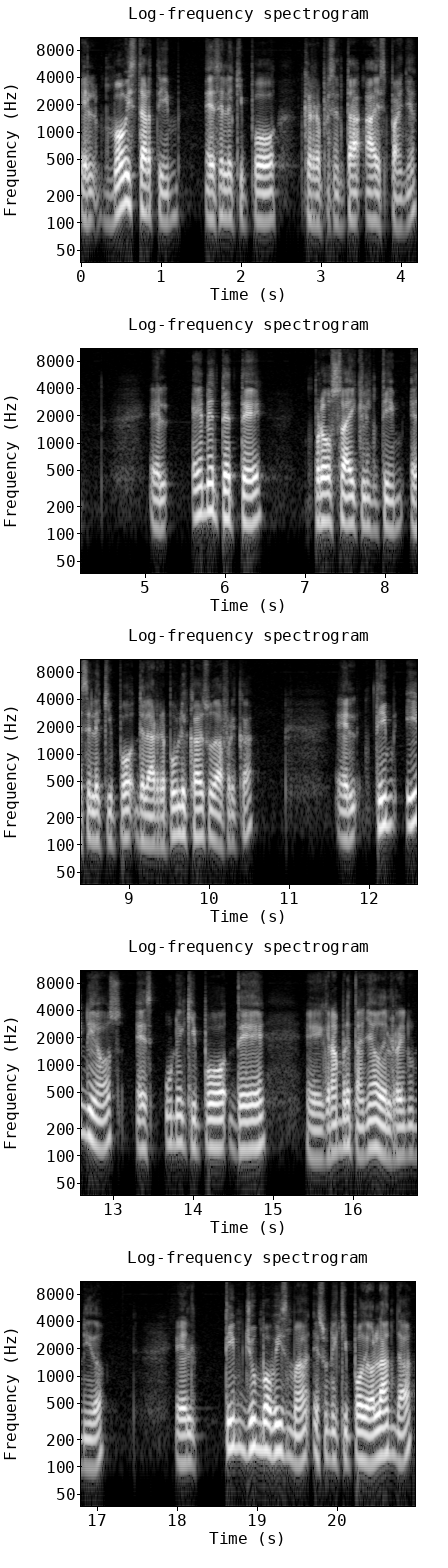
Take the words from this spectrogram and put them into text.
el Movistar Team es el equipo que representa a España, el NTT Pro Cycling Team es el equipo de la República de Sudáfrica, el Team Ineos es un equipo de eh, Gran Bretaña o del Reino Unido. El Team Jumbo Visma es un equipo de Holanda.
